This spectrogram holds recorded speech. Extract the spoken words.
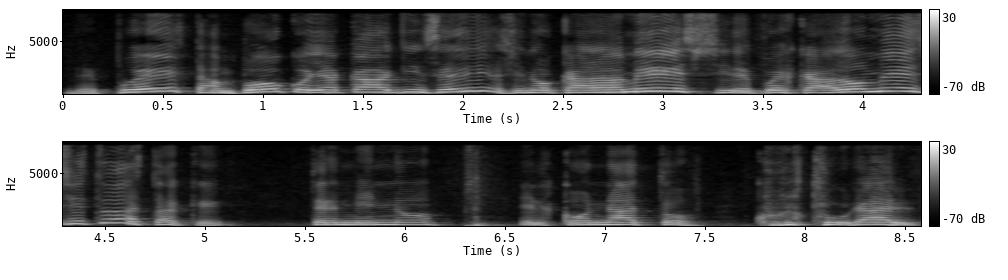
Después tampoco ya cada 15 días, sino cada mes y después cada dos meses y todo hasta que terminó el conato cultural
